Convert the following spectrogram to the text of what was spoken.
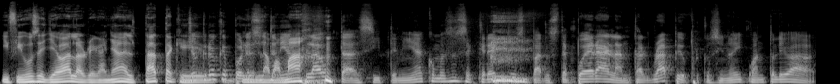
Y fijo se lleva la regañada del tata que Yo creo que por eso la tenía mamá. flautas y tenía como esos secretos para usted poder adelantar rápido, porque si no, ¿y cuánto le iba a...?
